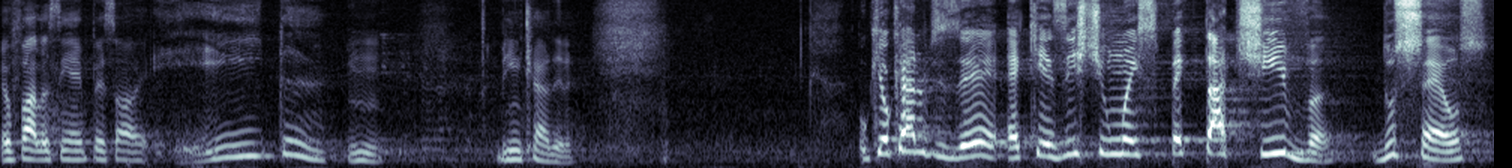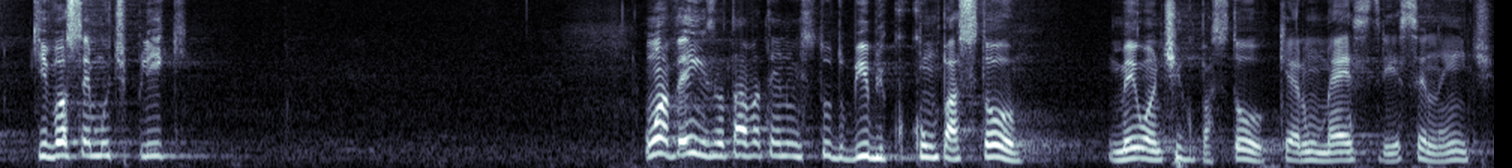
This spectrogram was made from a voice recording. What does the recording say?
Eu falo assim, aí o pessoal, eita. Hum, brincadeira. O que eu quero dizer é que existe uma expectativa dos céus que você multiplique. Uma vez eu estava tendo um estudo bíblico com um pastor, meu antigo pastor, que era um mestre excelente,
